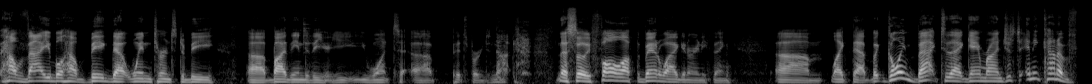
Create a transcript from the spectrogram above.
how valuable, how big that win turns to be uh, by the end of the year. You, you want to, uh, Pittsburgh to not necessarily fall off the bandwagon or anything um, like that. But going back to that game, Ryan, just any kind of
